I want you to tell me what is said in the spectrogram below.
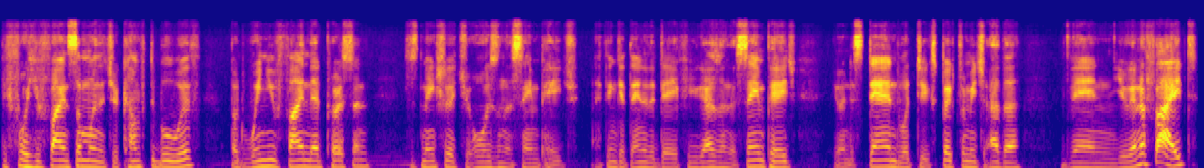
before you find someone that you're comfortable with. But when you find that person, just make sure that you're always on the same page. I think at the end of the day, if you guys are on the same page, you understand what to expect from each other, then you're going to fight.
